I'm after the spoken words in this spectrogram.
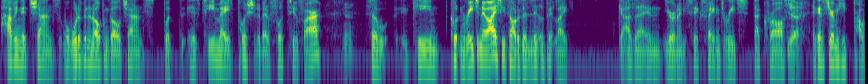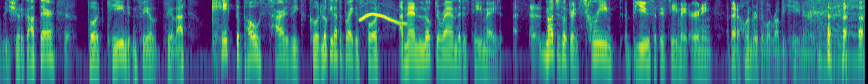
having a chance. What would have been an open goal chance, but his teammate pushed it about a foot too far. Yeah. So uh, Keane couldn't reach it. Now I actually thought it was a little bit like Gazza in Euro '96 failing to reach that cross Yeah. against Germany. He probably should have got there. Yeah. But Keane didn't feel feel that. Kicked the post as hard as he could, looking not to break his foot, and then looked around at his teammate. Uh, uh, not just looked around, screamed abuse at this teammate earning about a hundredth of what Robbie Keane earns.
